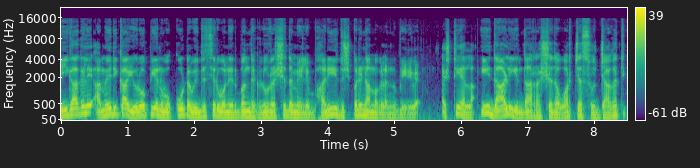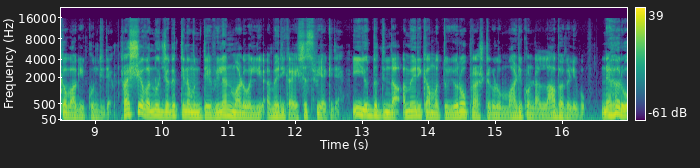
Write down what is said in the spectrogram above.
ಈಗಾಗಲೇ ಅಮೆರಿಕ, ಯುರೋಪಿಯನ್ ಒಕ್ಕೂಟ ವಿಧಿಸಿರುವ ನಿರ್ಬಂಧಗಳು ರಷ್ಯಾದ ಮೇಲೆ ಭಾರೀ ದುಷ್ಪರಿಣಾಮಗಳನ್ನು ಬೀರಿವೆ. ಅಷ್ಟೇ ಅಲ್ಲ, ಈ ದಾಳಿಯಿಂದ ರಷ್ಯಾದ ವರ್ಚಸ್ಸು ಜಾಗತಿಕವಾಗಿ ಕುಂದಿದೆ. ರಷ್ಯಾವನ್ನು ಜಗತ್ತಿನ ಮುಂದೆ ವಿಲನ್ ಮಾಡುವಲ್ಲಿ ಅಮೆರಿಕ ಯಶಸ್ವಿಯಾಗಿದೆ. ಈ ಯುದ್ಧದಿಂದ ಅಮೆರಿಕ ಮತ್ತು ಯುರೋಪ್ ರಾಷ್ಟ್ರಗಳು ಮಾಡಿಕೊಂಡ ಲಾಭಗಳಿವು. ನೆಹರು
